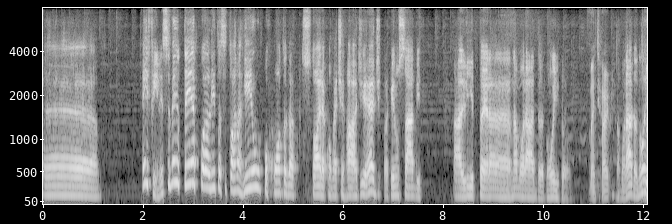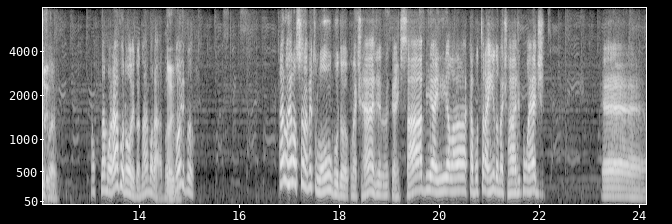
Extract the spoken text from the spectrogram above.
É, Enfim, nesse meio tempo, a Lita se torna Rio por conta da história com Matt Hardy e Edge. Pra quem não sabe, a Lita era namorada, noiva. Matt Hardy. Namorada, noiva? Namorava ou noiva? Namorava. Noiva. Noiva. Era um relacionamento longo do, com o Matt Hardy, né, que a gente sabe, e aí ela acabou traindo o Matt Hardy com o Ed. É,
